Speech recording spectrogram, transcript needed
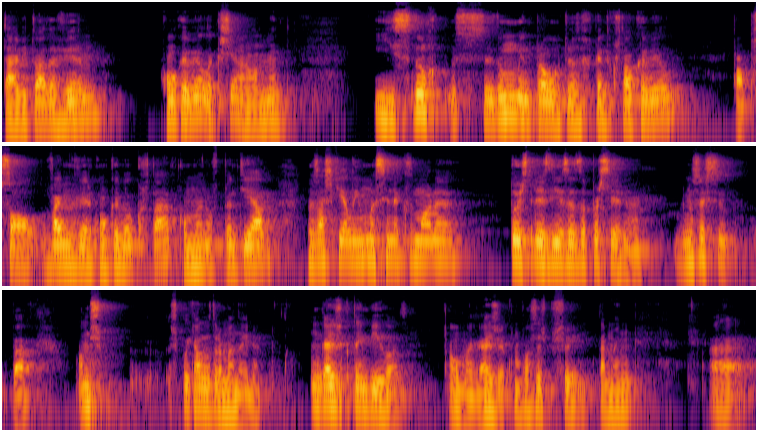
está habituado a ver-me com o cabelo a crescer normalmente. E se de, um, se de um momento para o outro eu de repente cortar o cabelo, pá, o pessoal vai-me ver com o cabelo cortado, com o meu novo penteado, mas acho que é ali uma cena que demora dois, três dias a desaparecer, não é? Não sei se. Pá, vamos explicar de outra maneira. Um gajo que tem bigode, ou uma gaja, como vocês preferirem, também há,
